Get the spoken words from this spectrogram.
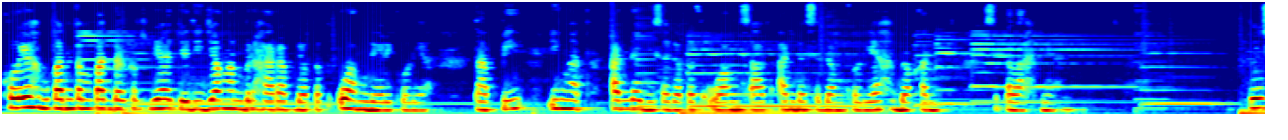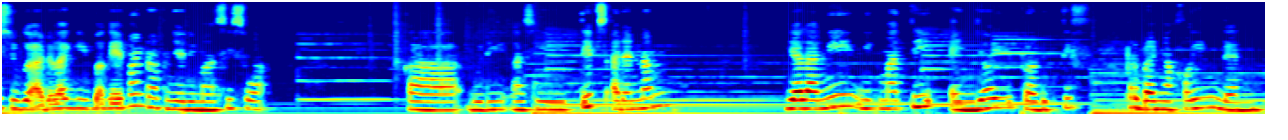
kuliah bukan tempat bekerja, jadi jangan berharap dapat uang dari kuliah. Tapi ingat, Anda bisa dapat uang saat Anda sedang kuliah, bahkan setelahnya. Terus juga ada lagi, bagaimana menjadi mahasiswa? Kak Budi ngasih tips ada 6 Jalani, nikmati, enjoy, produktif, perbanyak link, dan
